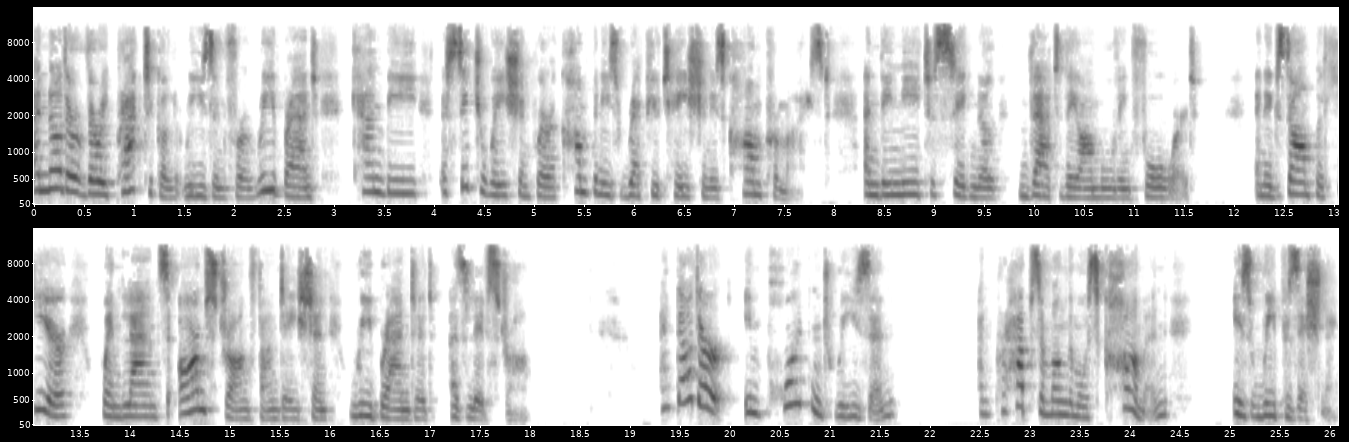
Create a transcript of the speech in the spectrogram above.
Another very practical reason for a rebrand can be a situation where a company's reputation is compromised and they need to signal that they are moving forward. An example here when Lance Armstrong Foundation rebranded as Livestrong. Another important reason, and perhaps among the most common, is repositioning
